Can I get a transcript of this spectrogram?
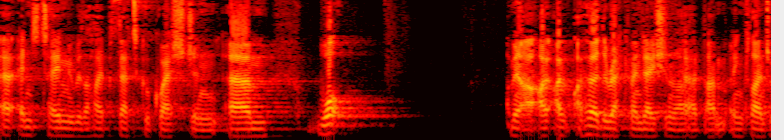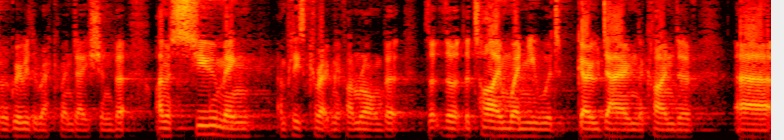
uh, entertain me with a hypothetical question? Um, what I mean, I, I've heard the recommendation, and I, I'm inclined to agree with the recommendation, but I'm assuming, and please correct me if I'm wrong, but the, the, the time when you would go down the kind of uh,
